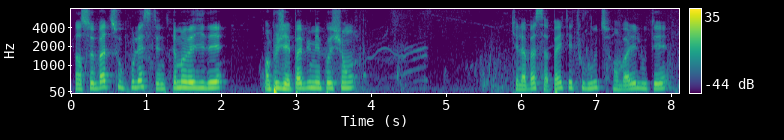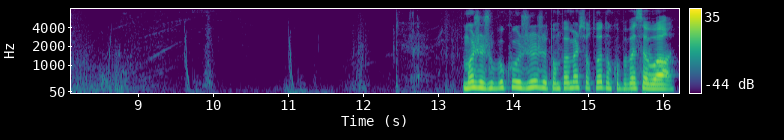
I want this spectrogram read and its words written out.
Enfin, se battre sous poulet c'était une très mauvaise idée. En plus j'avais pas bu mes potions. Ok là-bas ça a pas été tout loot, on va aller looter. Moi je joue beaucoup au jeu, je tombe pas mal sur toi donc on peut pas savoir.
